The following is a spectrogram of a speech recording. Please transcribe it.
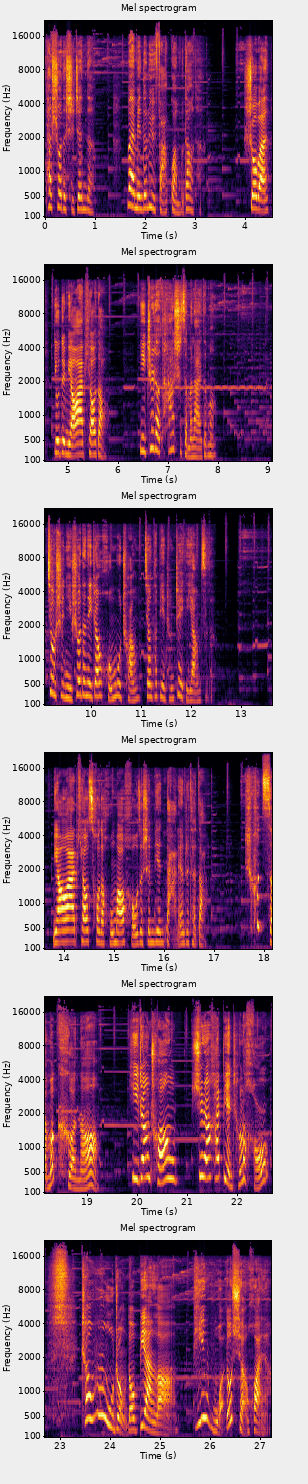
他说的是真的，外面的律法管不到他。”说完，又对苗阿飘道：“你知道他是怎么来的吗？就是你说的那张红木床将他变成这个样子的。”苗阿飘凑到红毛猴子身边，打量着他道：“这怎么可能？一张床居然还变成了猴？这物种都变了，比我都玄幻呀！”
